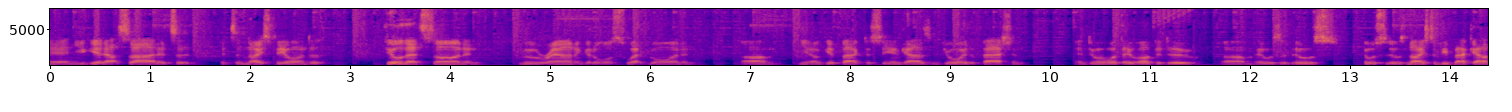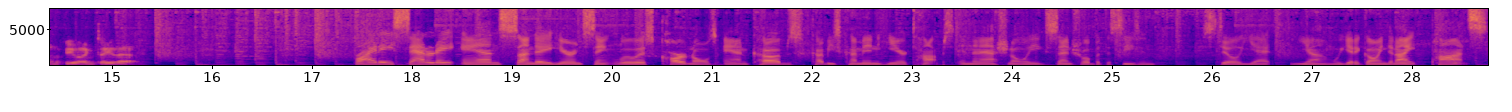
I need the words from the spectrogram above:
and you get outside, it's a it's a nice feeling to feel that sun and move around and get a little sweat going, and um, you know get back to seeing guys enjoy the passion and doing what they love to do. Um, it was it was it was it was nice to be back out in the field. I can tell you that. Friday, Saturday, and Sunday here in St. Louis, Cardinals and Cubs. Cubbies come in here tops in the National League Central, but the season still yet young. We get it going tonight. Ponce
